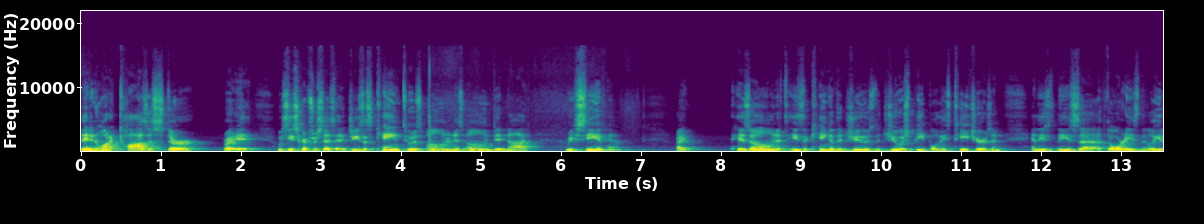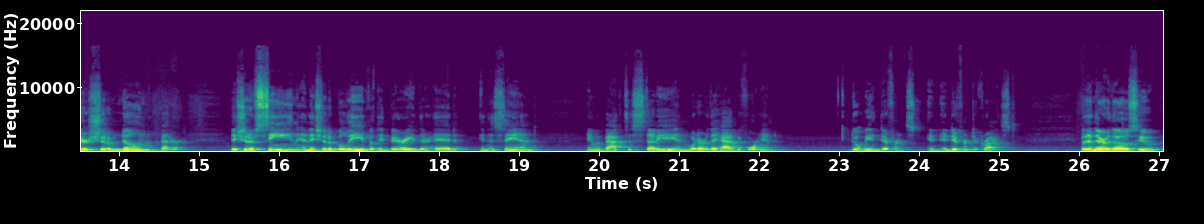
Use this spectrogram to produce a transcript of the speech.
they didn't want to cause a stir, right? It, we see scripture says that Jesus came to his own and his own did not receive him, right? His own, he's the king of the Jews, the Jewish people, these teachers and, and these, these uh, authorities and the leaders should have known better. They should have seen and they should have believed, but they buried their head in the sand and went back to study and whatever they had beforehand. Don't be indifferent, indifferent to Christ. But then there are those who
